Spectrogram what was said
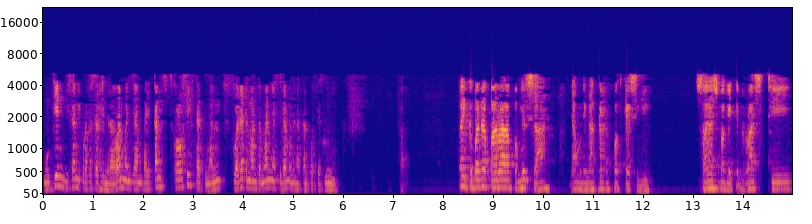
mungkin bisa nih Profesor Hendrawan menyampaikan closing statement kepada teman-teman yang sedang mendengarkan podcast ini. Baik, kepada para pemirsa yang mendengarkan podcast ini, saya sebagai generasi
